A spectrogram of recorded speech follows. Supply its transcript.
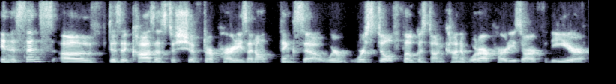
in the sense of does it cause us to shift our parties? I don't think so. We're we're still focused on kind of what our parties are for the year.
